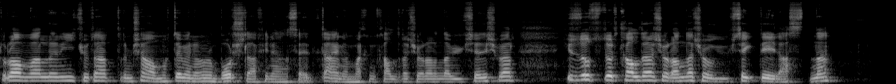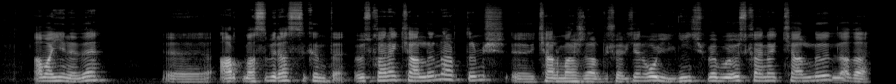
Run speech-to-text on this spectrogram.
Duran varlığını iyi kötü arttırmış ama muhtemelen onu borçla finanse etti. Aynen bakın kaldıraç oranında bir yükseliş var. %34 kaldıraç oranında çok yüksek değil aslında. Ama yine de e, artması biraz sıkıntı. Öz kaynak karlılığını arttırmış e, kar marjlar düşerken o ilginç ve bu öz kaynak karlılığıyla da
